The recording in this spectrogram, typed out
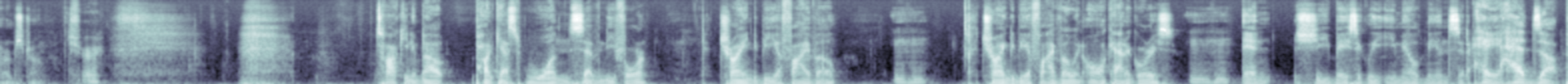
Armstrong Sure. talking about podcast 174, trying to be a 5 Mm-hmm. trying to be a 5 in all categories. Mm-hmm. And she basically emailed me and said, Hey, heads up.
